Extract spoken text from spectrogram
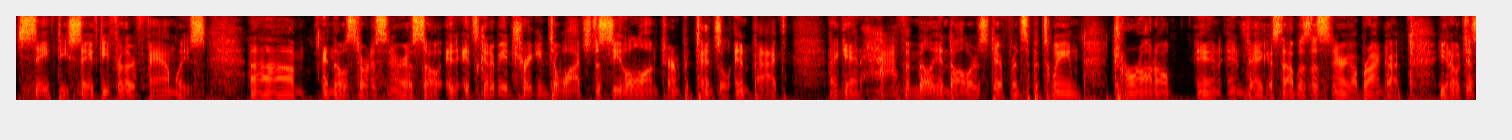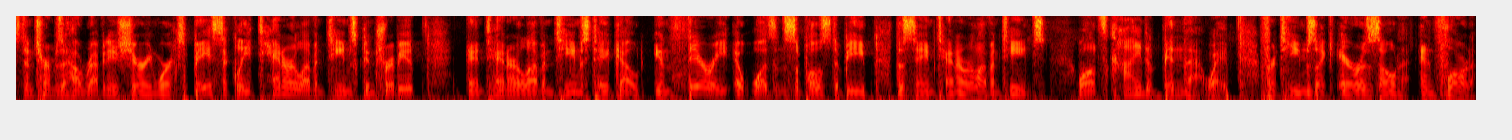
safety, safety for their families, um, and those sort of scenarios. So it, it's going to be intriguing to watch to see the long-term potential impact. Again, half a million dollars difference between Toronto and, and Vegas. That was the scenario Brian got. You know, just in terms of how revenue sharing works, basically 10 or 11 teams contribute and 10 or 11 teams take out. In theory, it wasn't supposed to be the same 10 or 11 teams. Well, it's kind of been that way for teams like Arizona and Florida.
